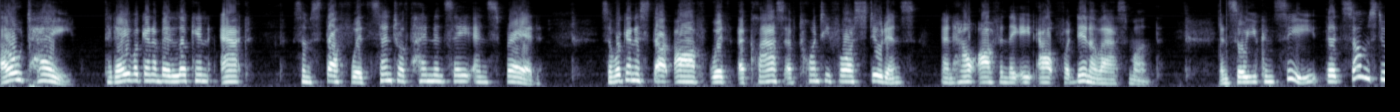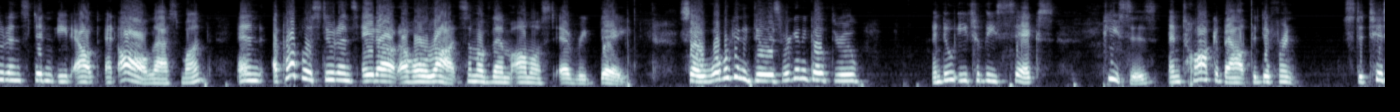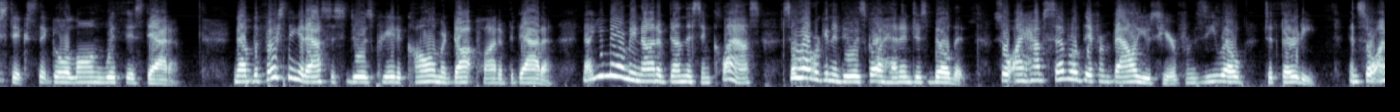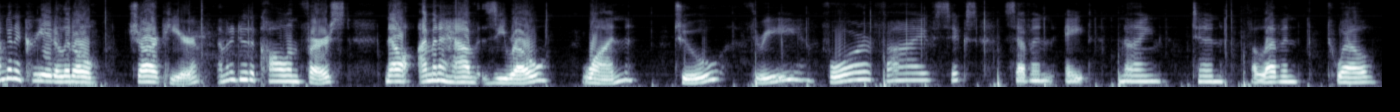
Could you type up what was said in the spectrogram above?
Okay, today we're going to be looking at some stuff with central tendency and spread. So we're going to start off with a class of 24 students and how often they ate out for dinner last month. And so you can see that some students didn't eat out at all last month, and a couple of students ate out a whole lot, some of them almost every day. So what we're going to do is we're going to go through and do each of these six pieces and talk about the different statistics that go along with this data. Now, the first thing it asks us to do is create a column or dot plot of the data. Now, you may or may not have done this in class, so what we're going to do is go ahead and just build it. So I have several different values here from 0 to 30. And so I'm going to create a little chart here. I'm going to do the column first. Now, I'm going to have 0, 1, 2, 3, 4, 5, 6, 7, 8, 9, 10, 11, 12,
